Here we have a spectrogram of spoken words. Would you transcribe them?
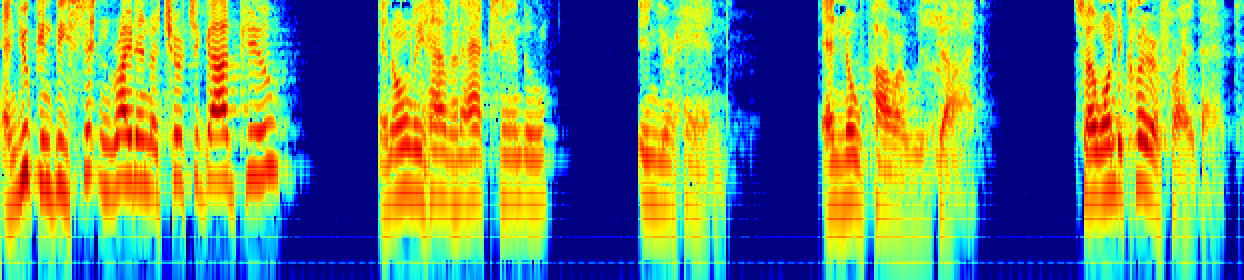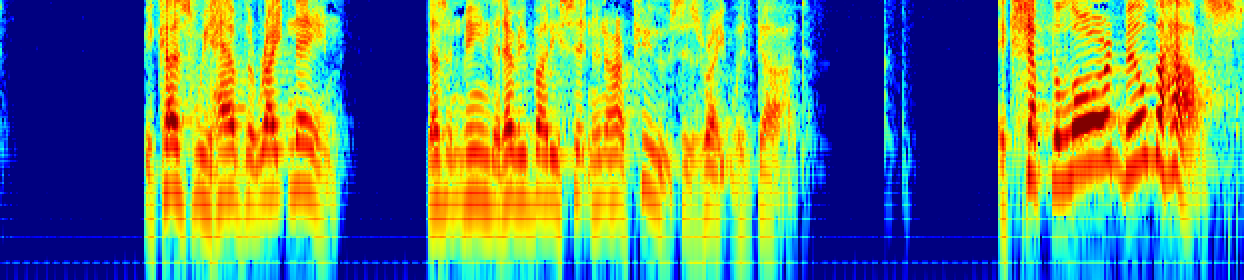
And you can be sitting right in a Church of God pew and only have an axe handle in your hand and no power with God. So I wanted to clarify that. Because we have the right name doesn't mean that everybody sitting in our pews is right with God. Except the Lord build the house,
